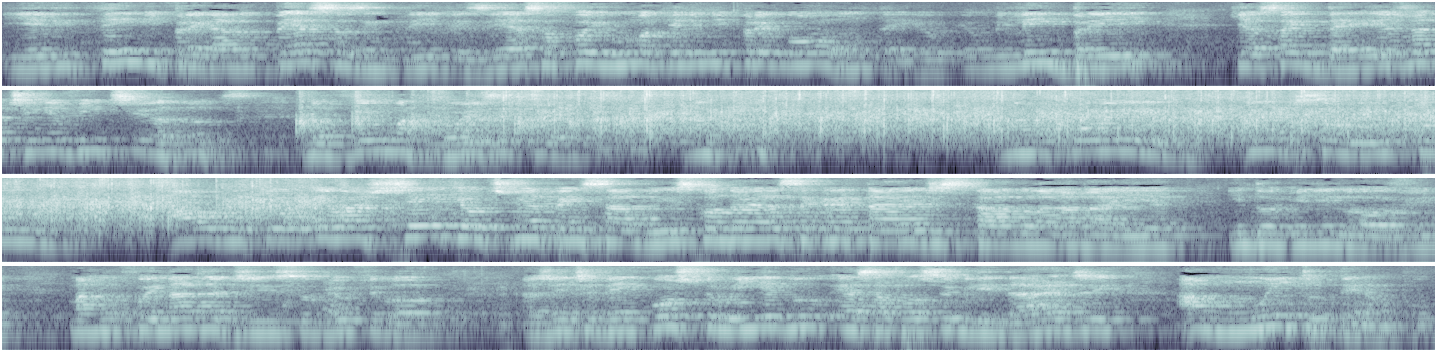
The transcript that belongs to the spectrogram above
E ele tem me pregado peças incríveis, e essa foi uma que ele me pregou ontem. Eu, eu me lembrei que essa ideia já tinha 20 anos. Não foi uma coisa que. Não, não foi em absoluto algo que eu, eu achei que eu tinha pensado isso quando eu era secretária de Estado lá na Bahia, em 2009. Mas não foi nada disso, viu, Filó? A gente vem construindo essa possibilidade há muito tempo.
